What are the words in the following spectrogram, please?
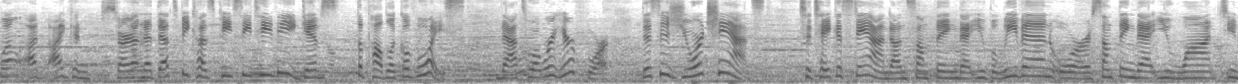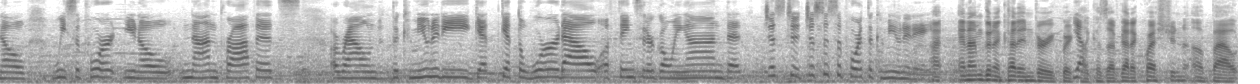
Well, I, I can start on that. That's because PCTV gives the public a voice. That's what we're here for. This is your chance to take a stand on something that you believe in or something that you want. You know, we support, you know, nonprofits around the community, get get the word out of things that are going on that just to just to support the community. I, and I'm going to cut in very quickly Yep. because I've got a question about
